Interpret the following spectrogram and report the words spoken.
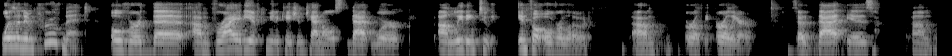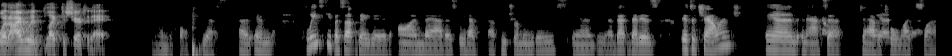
was an improvement over the um, variety of communication channels that were um, leading to info overload um, early, earlier. So that is um, what I would like to share today. Wonderful. Yes. And, and, please keep us updated on that as we have uh, future meetings. And you know, that, that is, it's a challenge and an asset to have a tool like Slack.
